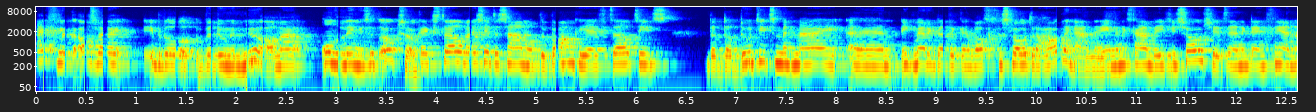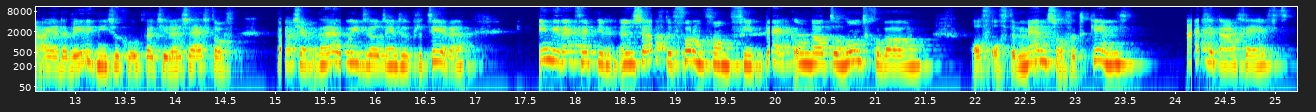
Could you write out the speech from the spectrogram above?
eigenlijk als wij, ik bedoel, we doen het nu al, maar onderling is het ook zo. Kijk, stel wij zitten samen op de bank en jij vertelt iets dat, dat doet iets met mij. En ik merk dat ik een wat gesloten houding aanneem. En ik ga een beetje zo zitten. En ik denk van ja, nou ja, dat weet ik niet zo goed wat je daar zegt. Of wat je, hoe je het wilt interpreteren. Indirect heb je eenzelfde vorm van feedback. Omdat de hond gewoon, of, of de mens of het kind, eigenlijk aangeeft.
